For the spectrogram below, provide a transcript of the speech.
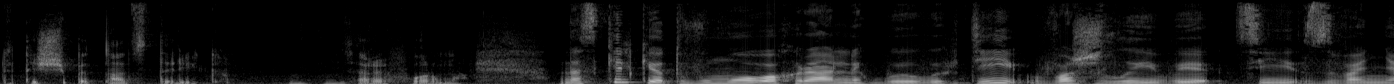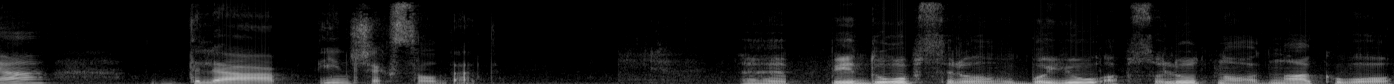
2015 рік. Ця реформа. Наскільки от в умовах реальних бойових дій важливі ці звання для інших солдат? Е, Під обстрілом в бою абсолютно однаково,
